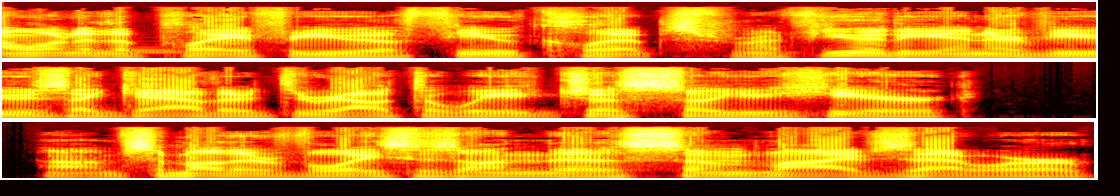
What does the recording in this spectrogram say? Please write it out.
I wanted to play for you a few clips from a few of the interviews I gathered throughout the week, just so you hear um, some other voices on this, some lives that were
